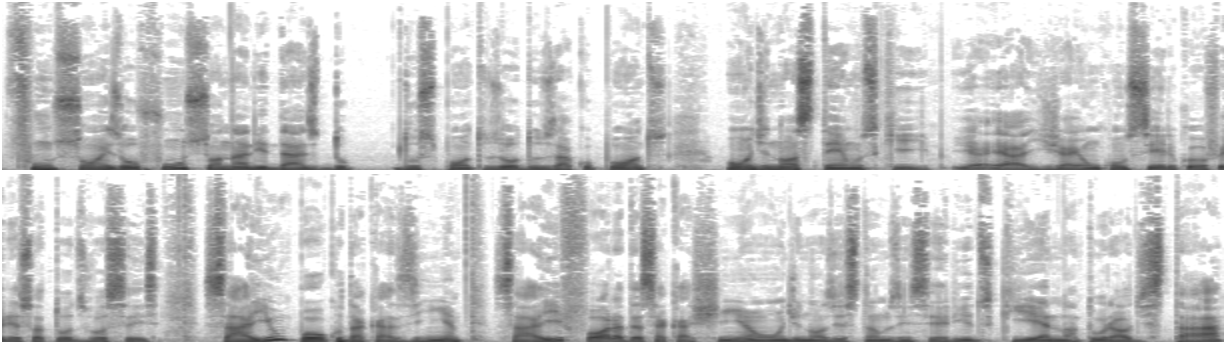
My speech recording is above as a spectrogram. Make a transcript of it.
funções ou funcionalidades do, dos pontos ou dos acupontos, onde nós temos que, aí já é um conselho que eu ofereço a todos vocês, sair um pouco da casinha, sair fora dessa caixinha onde nós estamos inseridos, que é natural de estar.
